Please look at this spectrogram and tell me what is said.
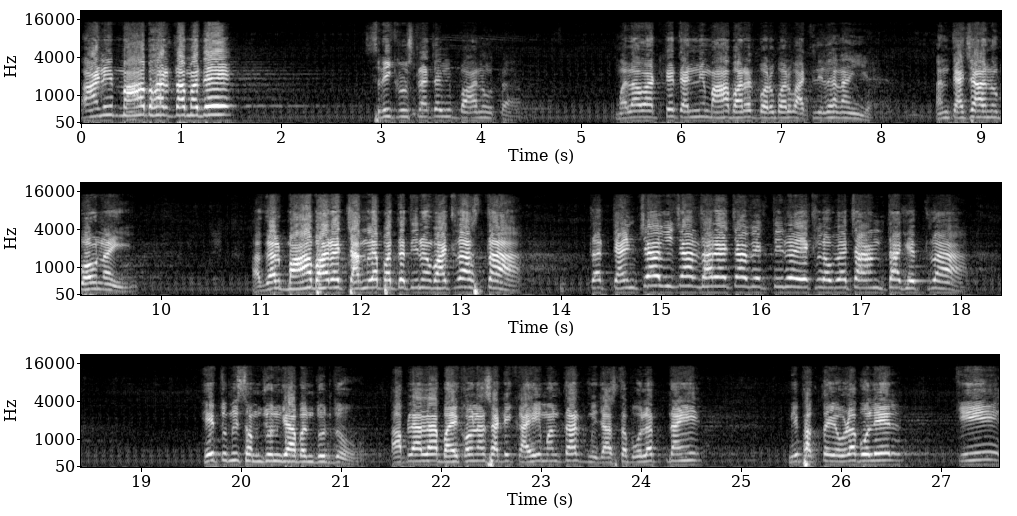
आणि महाभारतामध्ये श्रीकृष्णाचा बी बाण होता. मला वाटते त्यांनी महाभारत बरोबर वाचलेला नाही आहे आणि त्याचा अनुभव नाही. अगर महाभारत चांगल्या पद्धतीनं वाचला असता तर त्यांच्या विचारधारेच्या व्यक्तीनं एकलव्याचा अंगठा घेतला. हे तुम्ही समजून घ्या बंधूंनो. आपल्याला बैकवण्यासाठी काही म्हणतात मी जास्त बोलत नाही. मी फक्त एवढं बोलेल की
